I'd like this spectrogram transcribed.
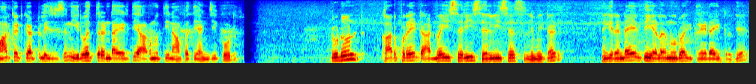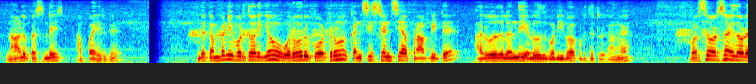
மார்க்கெட் கேபிட்டலைசேஷன் இருபத்தி ரெண்டாயிரத்தி அறநூற்றி நாற்பத்தி அஞ்சு கோடி. Prudent corporate advisory services limited இன்றைக்கி ரெண்டாயிரத்தி எழுநூறுவாய்க்கு ட்ரேட் ஆகிட்டு இருக்கு. நாலு பர்சன்டேஜ் அப் ஆகிருக்கு இந்த கம்பெனி பொறுத்த வரைக்கும் ஒரு ஒரு கோட்டரும் கன்சிஸ்டன்சியாக ப்ராஃபிட்டு அறுபதுலேருந்து எழுபது கோடி ரூபா கொடுத்துட்ருக்காங்க வருஷம் வருஷம் இதோட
